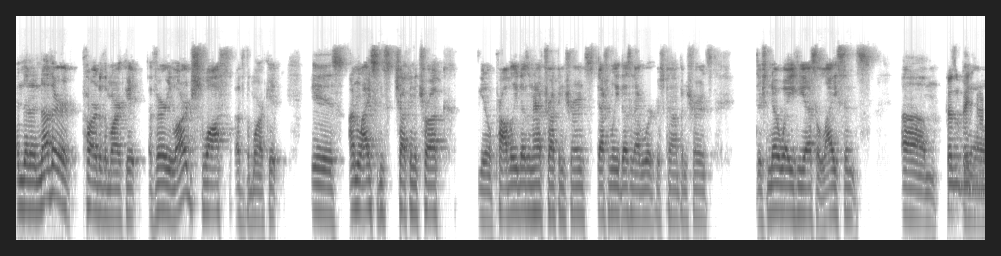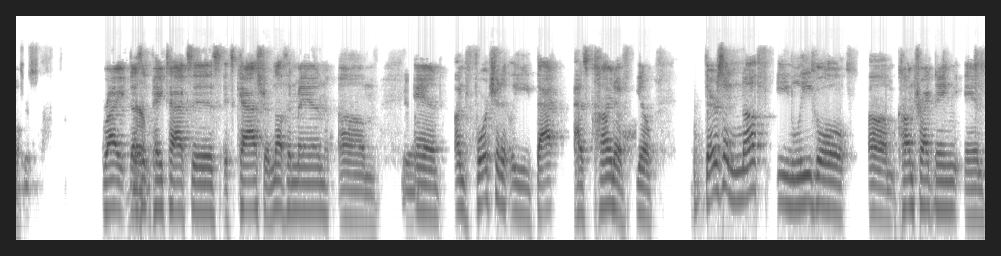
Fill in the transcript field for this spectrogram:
And then another part of the market, a very large swath of the market, is unlicensed chuck in a truck. You know, probably doesn't have truck insurance, definitely doesn't have workers' comp insurance. There's no way he has a license. Um, doesn't pay you know, taxes. Right, doesn't yeah. pay taxes. It's cash or nothing, man. Um, yeah. And unfortunately, that has kind of, you know, there's enough illegal um, contracting and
